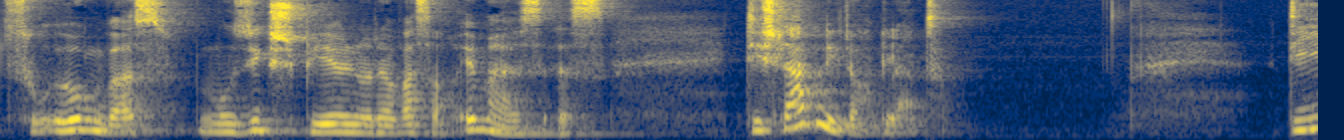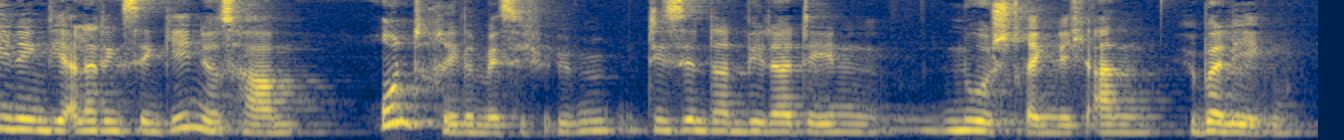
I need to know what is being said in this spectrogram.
zu irgendwas, Musik spielen oder was auch immer es ist, die schlagen die doch glatt. Diejenigen, die allerdings den Genius haben und regelmäßig üben, die sind dann wieder denen nur streng dich an überlegen.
